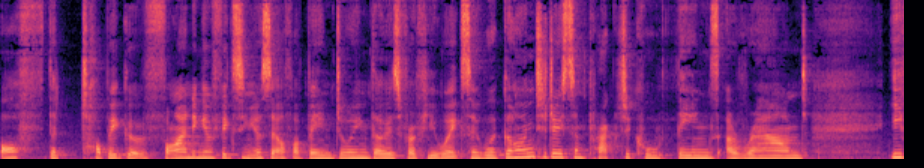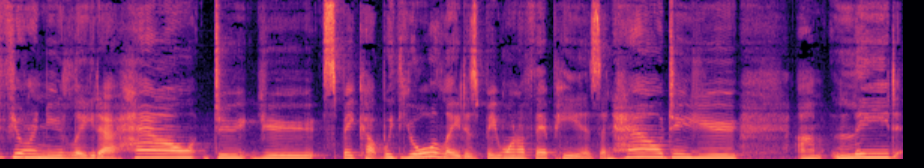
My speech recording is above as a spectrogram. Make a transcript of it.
off the topic of finding and fixing yourself. I've been doing those for a few weeks. So we're going to do some practical things around if you're a new leader, how do you speak up with your leaders, be one of their peers? And how do you um, lead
